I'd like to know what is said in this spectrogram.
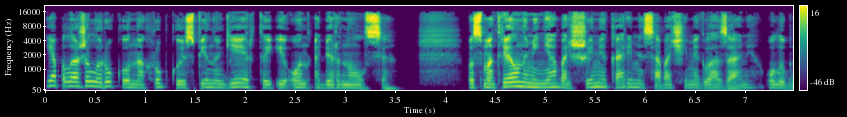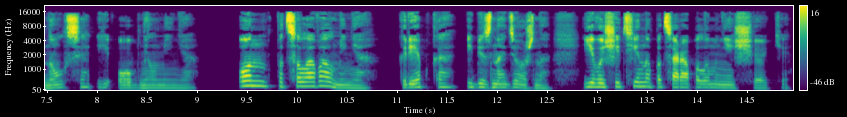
Я положила руку на хрупкую спину Гейерта, и он обернулся. Посмотрел на меня большими карими собачьими глазами, улыбнулся и обнял меня. Он поцеловал меня, крепко и безнадежно. Его щетина поцарапала мне щеки.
